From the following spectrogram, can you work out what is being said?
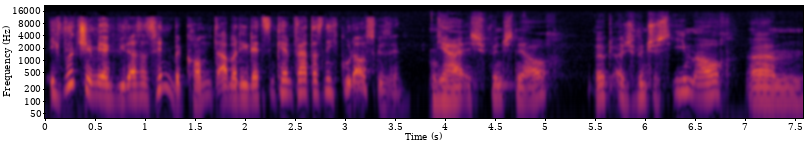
Ich wünsche ihm irgendwie, dass er es hinbekommt, aber die letzten Kämpfe hat das nicht gut ausgesehen. Ja, ich wünsche es mir auch. Also ich wünsche es ihm auch. Ähm,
